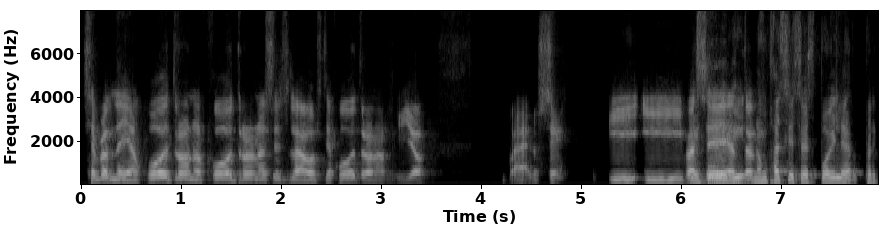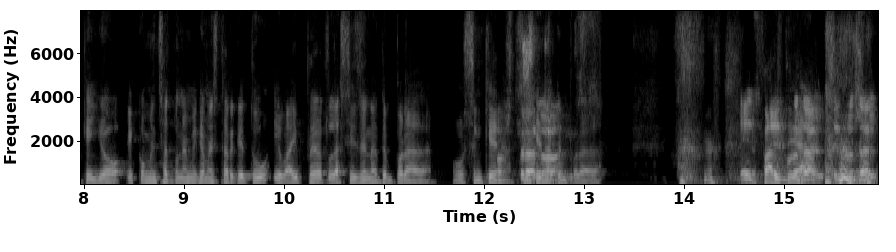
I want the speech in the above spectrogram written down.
sempre em deien Juego de Tronos, Juego de Tronos és la hòstia, Juego de Tronos, i jo, bueno, no sé, i, i va jo ser... Dir, no em facis spoiler, perquè jo he començat una mica més tard que tu i vaig per la sisena temporada, o cinquena, Ostres, cinquena doncs... temporada. És, falta, és brutal, eh? és brutal.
